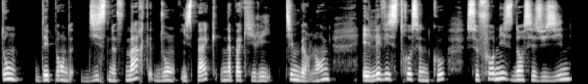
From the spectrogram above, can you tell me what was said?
dont dépendent 19 marques, dont ISPAC, Napakiri, Timberland et Levi Strauss se fournissent dans ces usines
